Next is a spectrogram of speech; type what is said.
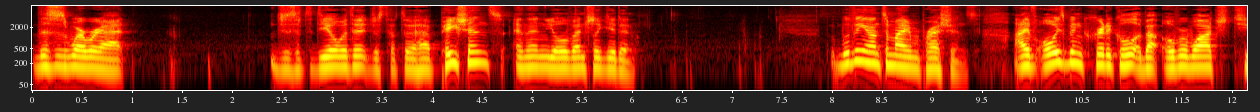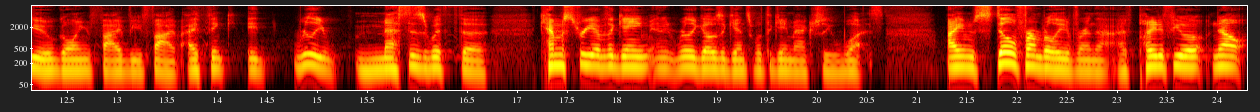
this is where we're at. Just have to deal with it. Just have to have patience, and then you'll eventually get in. Moving on to my impressions. I've always been critical about Overwatch 2 going 5v5. I think it really messes with the chemistry of the game and it really goes against what the game actually was. I'm still a firm believer in that. I've played a few now,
